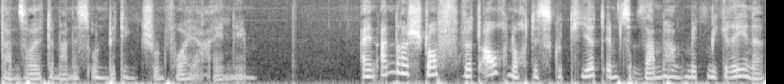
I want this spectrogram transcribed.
dann sollte man es unbedingt schon vorher einnehmen. Ein anderer Stoff wird auch noch diskutiert im Zusammenhang mit Migräne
